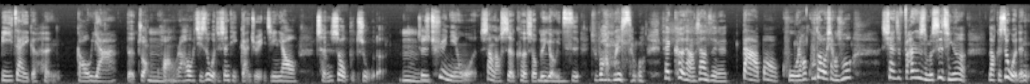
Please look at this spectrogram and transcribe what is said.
逼在一个很高压的状况，然后其实我的身体感觉已经要承受不住了。嗯，就是去年我上老师的课的时候，不是有一次、就不知道为什么在课堂上整个大爆哭，然后哭到我想说现在是发生什么事情了？那可是我的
